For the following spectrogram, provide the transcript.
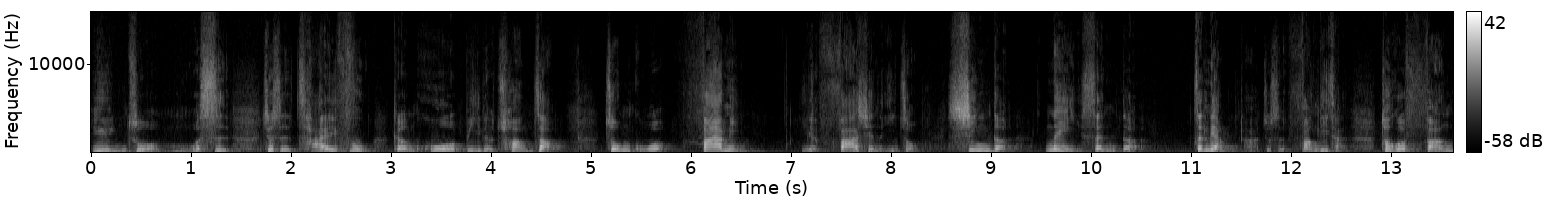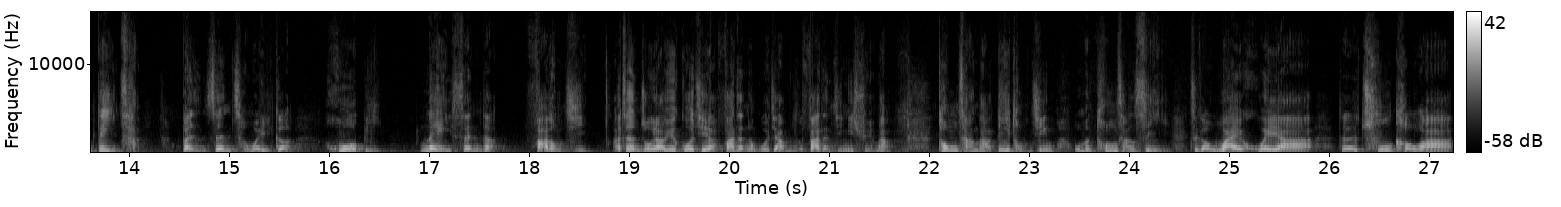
运作模式，就是财富跟货币的创造。中国发明也发现了一种新的内生的增量啊，就是房地产。透过房地产本身成为一个。货币内生的发动机啊，这很重要，因为过去啊，发展中国家我们一个发展经济学嘛，通常呢，第一桶金我们通常是以这个外汇啊的出口啊，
